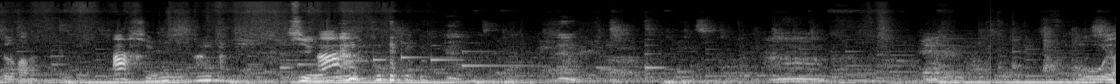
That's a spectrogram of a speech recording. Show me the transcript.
들어가나? 아, 지 아. 오야.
